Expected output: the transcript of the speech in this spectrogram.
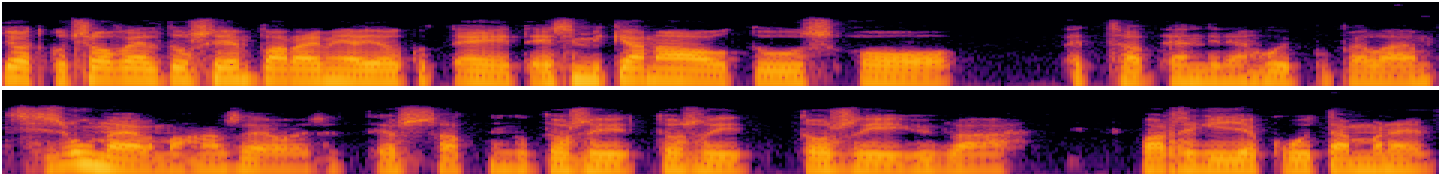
jotkut soveltuu siihen paremmin ja jotkut ei. ei se mikään autuus ole, että sä oot entinen huippupelaaja, mutta siis unelmahan se olisi, että jos sä oot niin tosi, tosi, tosi hyvä, varsinkin joku tämmöinen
